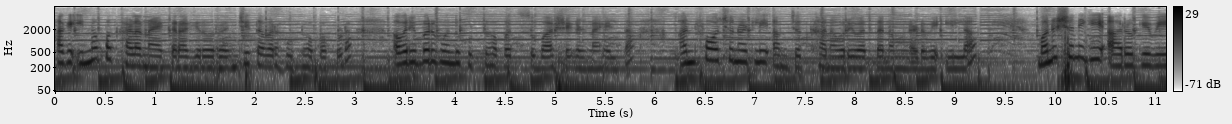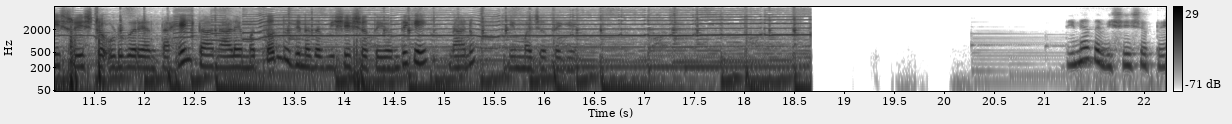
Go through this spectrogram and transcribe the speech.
ಹಾಗೆ ಇನ್ನೊಬ್ಬ ಖಳನಾಯಕರಾಗಿರೋ ರಂಜಿತ್ ಅವರ ಹುಟ್ಟುಹಬ್ಬ ಕೂಡ ಅವರಿಬ್ಬರಿಗೊಂದು ಹುಟ್ಟುಹಬ್ಬದ ಶುಭಾಶಯಗಳನ್ನ ಹೇಳ್ತಾ ಅನ್ಫಾರ್ಚುನೇಟ್ಲಿ ಅಮ್ಜದ್ ಖಾನ್ ಅವರು ಇವತ್ತು ನಮ್ಮ ನಡುವೆ ಇಲ್ಲ. ಮನುಷ್ಯನಿಗೆ ಆರೋಗ್ಯವೇ ಶ್ರೇಷ್ಠ ಉಡುಗೊರೆ ಅಂತ ಹೇಳ್ತಾ ನಾಳೆ ಮತ್ತೊಂದು ದಿನದ ವಿಶೇಷತೆಯೊಂದಿಗೆ ನಾನು ನಿಮ್ಮ ಜೊತೆಗೆ ವಿಶೇಷತೆ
